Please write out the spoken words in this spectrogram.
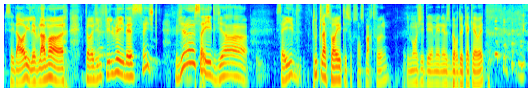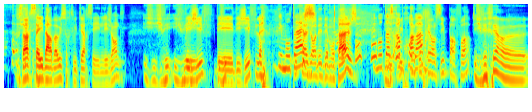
Saïd Aroy. Il lève la main. tu aurais dû le filmer, Inès. Saïd, viens, Saïd, viens. Saïd, toute la soirée, était sur son smartphone. Il mangeait des M&M's beurre de cacahuète. Il faut savoir que Saïd Arbaoui sur Twitter, c'est une légende. Je, vais, je vais, des gifs, des, des gifles. Des montages. Toute la journée des montages. des montages improbables. Incompréhensibles parfois. Je vais faire euh,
